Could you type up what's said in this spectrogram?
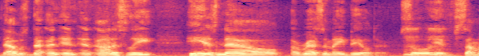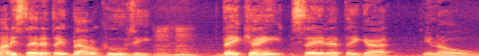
that was that and, and, and honestly he is now a resume builder so Mhm. if somebody say that they battle Coogee Mm-hmm. they can't say that they got you know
